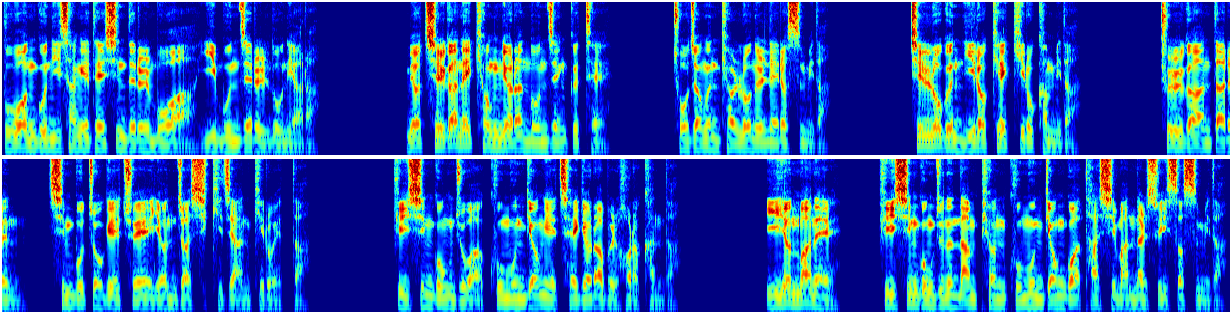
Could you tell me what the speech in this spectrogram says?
부원군 이상의 대신들을 모아 이 문제를 논의하라. 며칠간의 격렬한 논쟁 끝에 조정은 결론을 내렸습니다. 실록은 이렇게 기록합니다. 출가한 딸은 친부 쪽의 죄에 연좌시키지 않기로 했다. 귀신공주와 구문경의 재결합을 허락한다. 2년 만에 귀신공주는 남편 구문경과 다시 만날 수 있었습니다.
